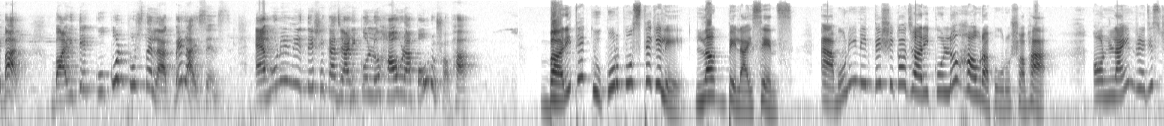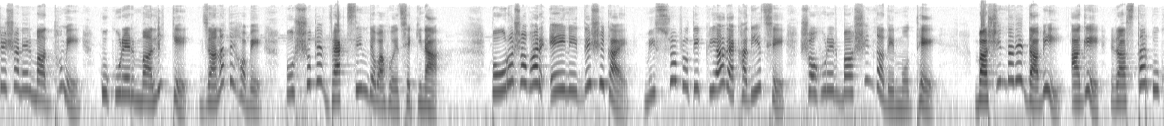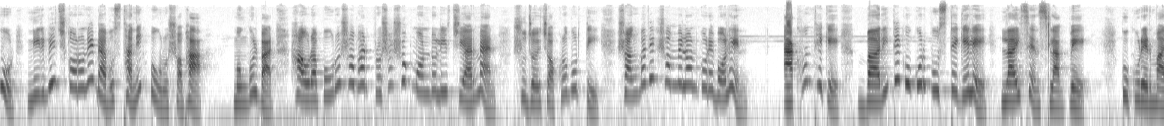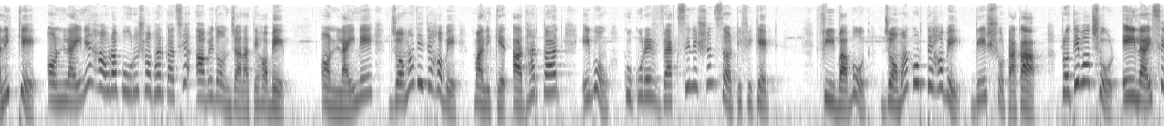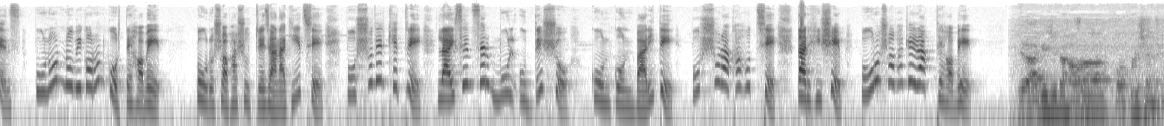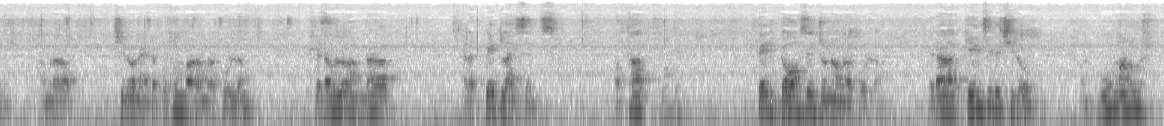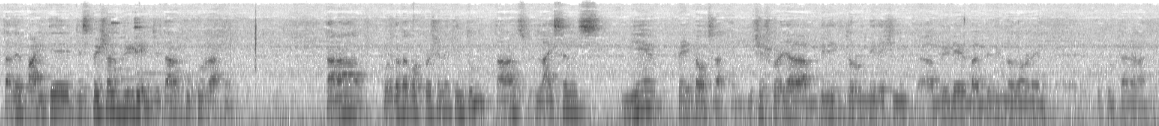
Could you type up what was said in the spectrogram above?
এবার বাড়িতে কুকুর পুষতে লাগবে লাইসেন্স এমনই নির্দেশিকা জারি করল হাওড়া পৌরসভা। বাড়িতে কুকুর পুষতে গেলে লাগবে লাইসেন্স এমনই নির্দেশিকা জারি করল হাওড়া পৌরসভা। অনলাইন রেজিস্ট্রেশনের মাধ্যমে কুকুরের মালিককে জানাতে হবে পোষ্যকে ভ্যাকসিন দেওয়া হয়েছে কিনা। পৌরসভার এই নির্দেশিকায় মিশ্র প্রতিক্রিয়া দেখা দিয়েছে শহরের বাসিন্দাদের মধ্যে। বাসিন্দাদের দাবি, আগে রাস্তার কুকুর নির্বীজকরণে ব্যবস্থা নিক পৌরসভা। মঙ্গলবার হাওড়া পৌরসভার প্রশাসক মণ্ডলীর চেয়ারম্যান সুজয় চক্রবর্তী সাংবাদিক সম্মেলন করে বলেন, এখন থেকে বাড়িতে কুকুর পুষতে গেলে লাইসেন্স লাগবে। কুকুরের মালিককে অনলাইনে হাওড়া পৌরসভার কাছে আবেদন জানাতে হবে। অনলাইনে জমা দিতে হবে মালিকের আধার কার্ড এবং কুকুরের ভ্যাকসিনেশন সার্টিফিকেট। ফি বাবদ জমা করতে হবে দেড়শো টাকা। প্রতি বছর এই লাইসেন্স পুনর্নবীকরণ করতে হবে। পৌরসভা সূত্রে জানা গিয়েছে, পোষ্যদের ক্ষেত্রে লাইসেন্সের মূল উদ্দেশ্য কোন কোন বাড়িতে পোষ্য রাখা হচ্ছে তার হিসেব পৌরসভাকে রাখতে হবে। এর আগে যেটা হাওড়া কর্পোরেশনে আমরা ছিল না, এটা প্রথমবার আমরা করলাম। সেটা হলো আমরা একটা পেট লাইসেন্স, অর্থাৎ পেট ডগসের জন্য আমরা করলাম। এটা কেএমসিতে ছিল। বহু মানুষ তাদের বাড়িতে যে স্পেশাল ব্রিডের যে তারা কুকুর রাখেন তারা কলকাতা কর্পোরেশনে কিন্তু তারা লাইসেন্স নিয়ে পেট ডগস রাখেন। বিশেষ করে যারা বিদেশি, ধরুন বিদেশি ব্রিডের বা বিভিন্ন ধরনের কুকুর তারা রাখেন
